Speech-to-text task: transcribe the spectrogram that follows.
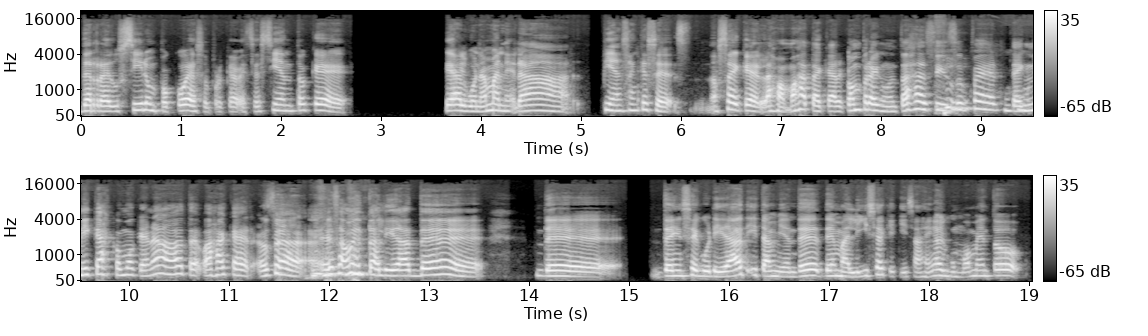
reducir un poco eso, porque a veces siento que, de alguna manera piensan que se, no sé, que las vamos a atacar con preguntas así súper técnicas como que no, te vas a caer. O sea, esa mentalidad de, de, de inseguridad y también de, de, malicia que quizás en algún momento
